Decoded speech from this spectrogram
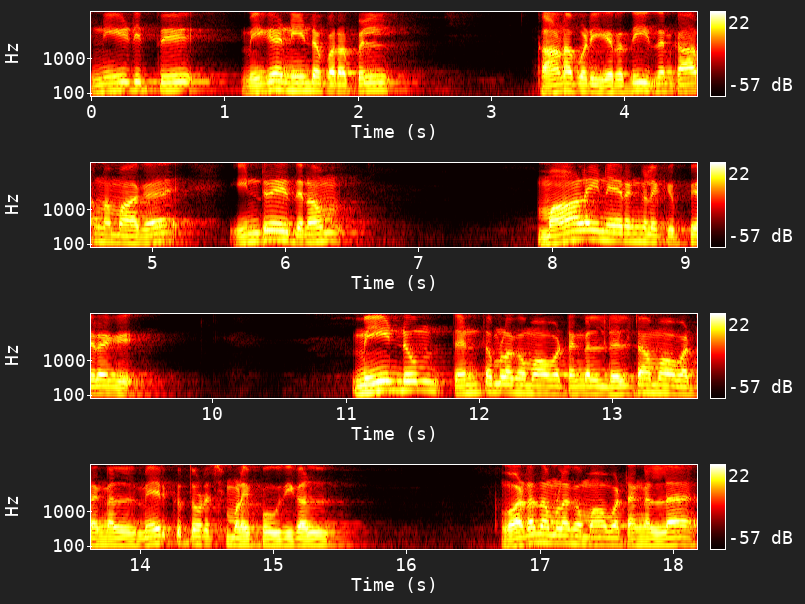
நீடித்து மிக நீண்ட பரப்பில் காணப்படுகிறது. இதன் காரணமாக இன்றைய தினம் மாலை நேரங்களுக்கு பிறகு மீண்டும் தென் தமிழக மாவட்டங்கள் டெல்டா மாவட்டங்கள் மேற்கு தொடர்ச்சி மலைப்பகுதிகள் வட தமிழக மாவட்டங்களில்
